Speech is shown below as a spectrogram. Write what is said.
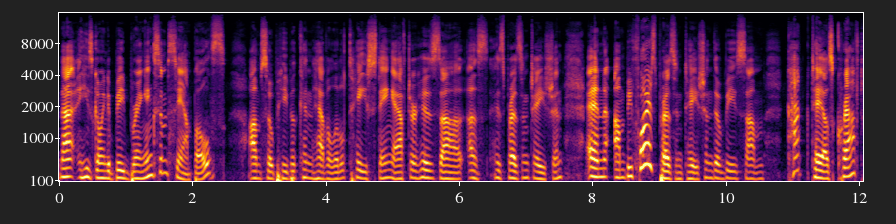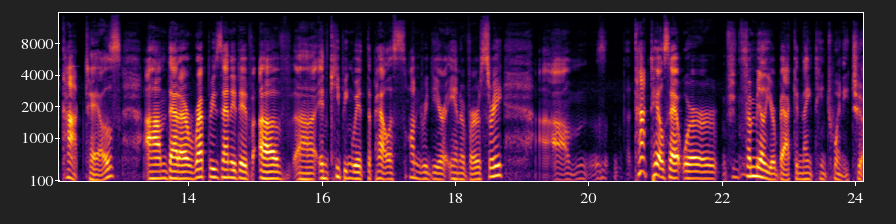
not he's going to be bringing some samples. Um, so people can have a little tasting after his uh, uh, his presentation, and um, before his presentation, there'll be some cocktails, craft cocktails, um, that are representative of, uh, in keeping with the Palace hundred year anniversary. Um, cocktails that were f- familiar back in 1922.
